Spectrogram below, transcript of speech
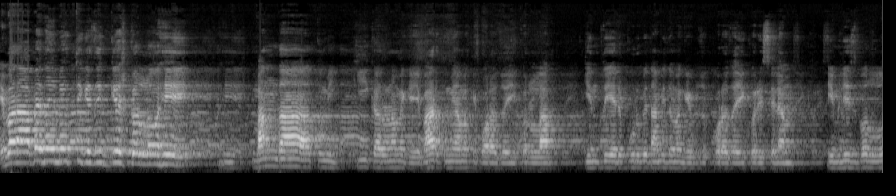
এবার আবেদ ওই ব্যক্তিকে জিজ্ঞেস করল, হে বান্দা, তুমি কি কারণ আমাকে এবার তুমি আমাকে পরাজয় করলাম কিন্তু এর পূর্বে আমি তোমাকে পরাজয় করেছিলাম। ইবলিস বলল,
